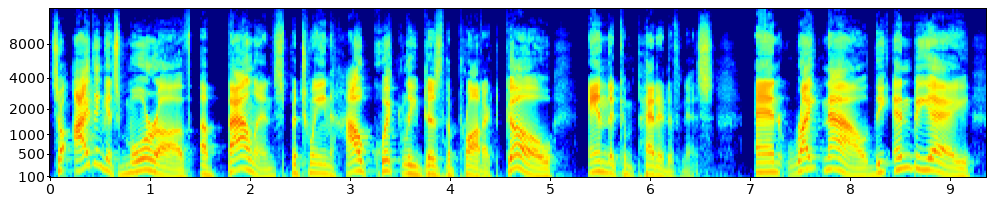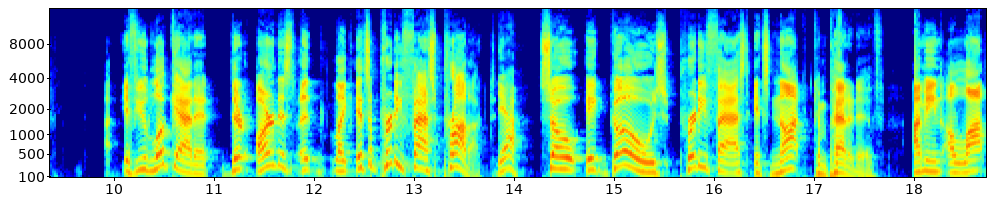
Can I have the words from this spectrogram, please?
So I think it's more of a balance between how quickly does the product go and the competitiveness. And right now, the NBA, if you look at it, there aren't as like it's a pretty fast product. yeah. So it goes pretty fast. It's not competitive. I mean, a lot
